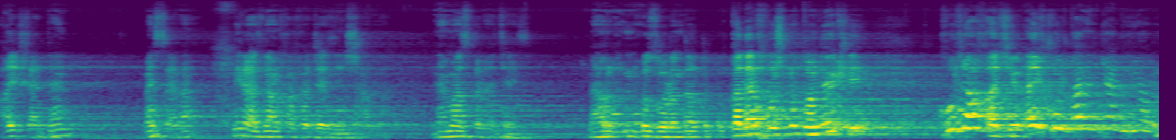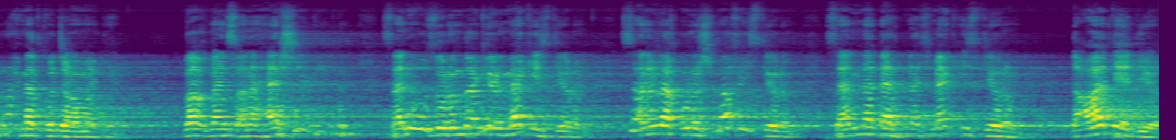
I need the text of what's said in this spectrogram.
hakikaten mesela birazdan kalkacağız inşallah. Namaz kılacağız. Mevla'nın huzurunda o kadar hoşnut oluyor ki kucak açıyor. Ey kul benim gel ya rahmet kucağıma gel. Bak ben sana her şeyi verdim. Seni huzurunda görmek istiyorum. Seninle konuşmak istiyorum. Seninle dertleşmek istiyorum. Davet ediyor.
